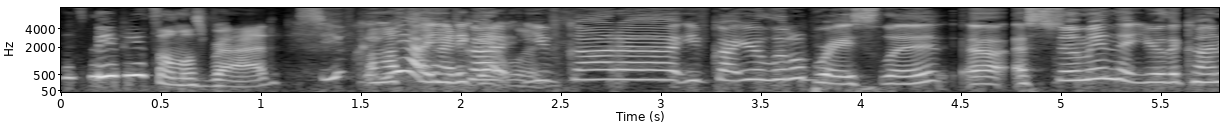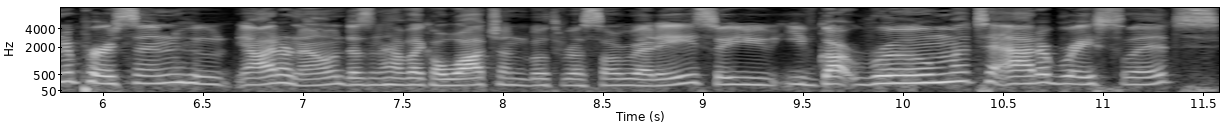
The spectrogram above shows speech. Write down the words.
It's, maybe it's almost rad. So you've got, yeah, you've got, you've got a you've got your little bracelet. Uh, assuming that you're the kind of person who I don't know doesn't have like a watch on both wrists already, so you you've got room to add a bracelet,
